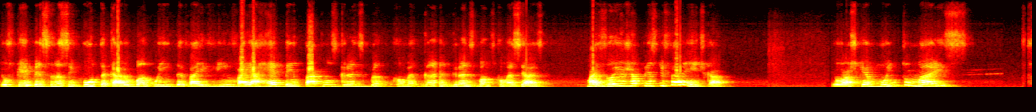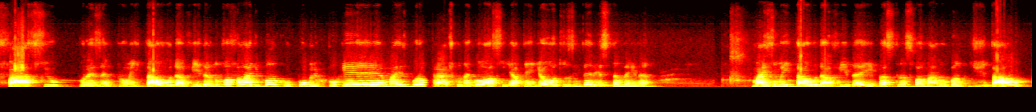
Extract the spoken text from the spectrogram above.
eu fiquei pensando assim, puta, cara, o Banco Inter vai vir, vai arrebentar com os grandes bancos, grandes bancos comerciais. Mas hoje eu já penso diferente, cara. Eu acho que é muito mais fácil, por exemplo, um Itaú da vida. Eu não vou falar de banco público porque é mais burocrático o negócio e atende a outros interesses também, né? Mas um Itaú da vida aí, para se transformar num banco digital,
